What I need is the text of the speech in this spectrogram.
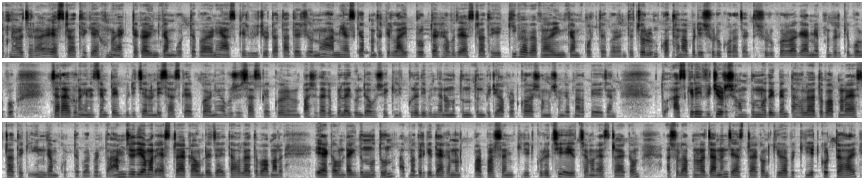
আপনারা যারা এক্সট্রা থেকে এখনও এক টাকা ইনকাম করতে পারেনি, আজকের ভিডিওটা তাদের জন্য। আমি আজকে আপনাদেরকে লাইভ প্রুফ দেখাবো যে এক্সট্রা থেকে কীভাবে আপনারা ইনকাম করতে পারেন। তো চলুন কথা না বাড়িয়ে শুরু করা যাক। তো শুরু করার আগে আমি আপনাদেরকে বলব, যারা এখন এনএসএম টেক বিডি চ্যানেলটি সাবস্ক্রাইব করেনি, অবশ্যই সাবস্ক্রাইব করে এবং পাশে থাকা বেলাইকনটি অবশ্যই ক্লিক করে দিবেন, যেন নতুন নতুন ভিডিও আপলোড করার সঙ্গে সঙ্গে আপনারা পেয়ে যান। তো আজকের এই ভিডিওটা সম্পূর্ণ দেখবেন, তাহলে হয়তো আপনারা এক্সট্রা থেকে ইনকাম করতে পারবেন। তো আমি যদি আমার এক্সট্রা অ্যাকাউন্টে যাই, তাহলে হয়তো আমার এই অ্যাকাউন্টটা একদম নতুন। আপনাদেরকে দেখানোর পারপাসে আমি ক্রিয়েট করেছি, এই হচ্ছে আমার এক্সট্রা অ্যাকাউন্ট আসলে আপনারা জানেন যে এক্সট্রা অ্যাকাউন্ট কীভাবে ক্রিয়েট করতে হয়।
